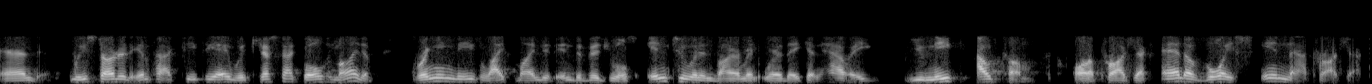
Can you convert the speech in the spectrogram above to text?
And we started Impact PPA with just that goal in mind of bringing these like minded individuals into an environment where they can have a unique outcome on a project and a voice in that project.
